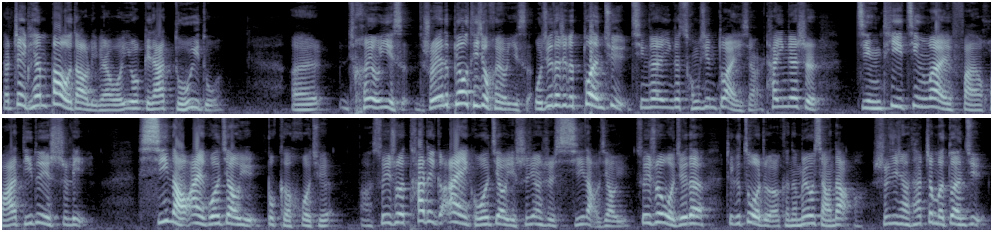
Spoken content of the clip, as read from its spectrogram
那这篇报道里边，我一会儿给大家读一读，呃，很有意思。首先，它标题就很有意思。我觉得这个断句应该应该重新断一下，它应该是警惕境外反华敌对势力，洗脑爱国教育不可或缺啊。所以说，他这个爱国教育实际上是洗脑教育。所以说，我觉得这个作者可能没有想到，实际上他这么断句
